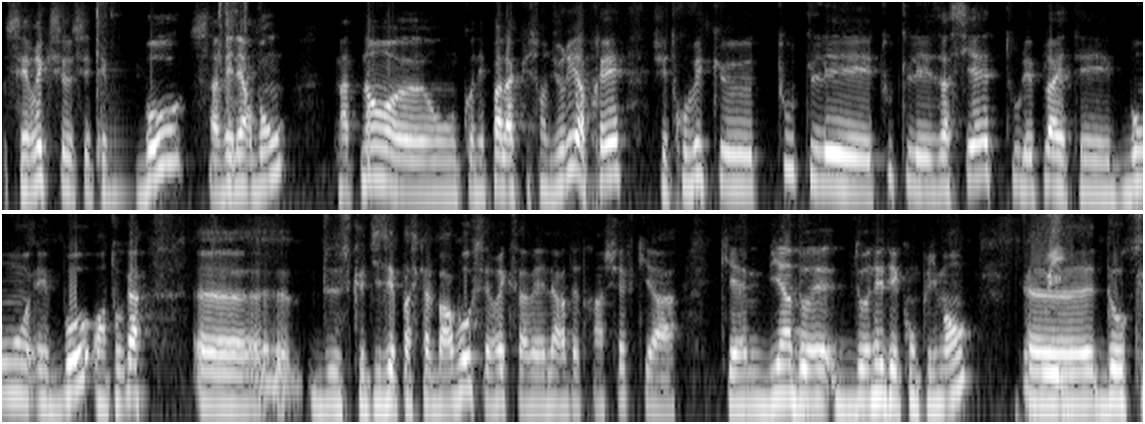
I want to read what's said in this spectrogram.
c'est vrai que c'était beau, ça avait l'air bon. Maintenant, euh, on ne connaît pas la cuisson du riz. Après, j'ai trouvé que toutes les, toutes les assiettes, tous les plats étaient bons et beaux. En tout cas, euh, de ce que disait Pascal Barbeau, c'est vrai que ça avait l'air d'être un chef qui, a, qui aime bien donner, des compliments. Euh, donc,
